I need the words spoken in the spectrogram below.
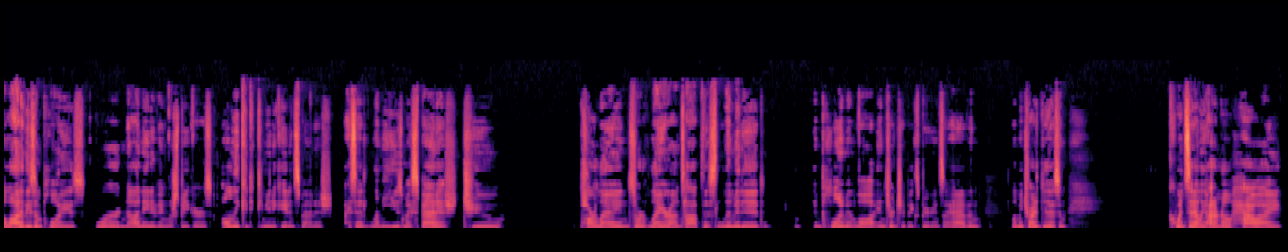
A lot of these employees were non native English speakers, only could communicate in Spanish. I said, let me use my Spanish to parlay and sort of layer on top this limited employment law internship experience I have. And let me try to do this. And coincidentally, I don't know how I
